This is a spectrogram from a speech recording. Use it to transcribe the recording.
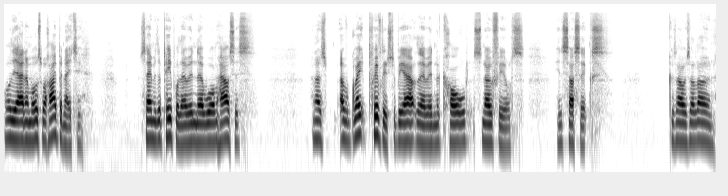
All the animals were hibernating. Same with the people; they were in their warm houses. And I was a great privilege to be out there in the cold snowfields in Sussex because I was alone.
